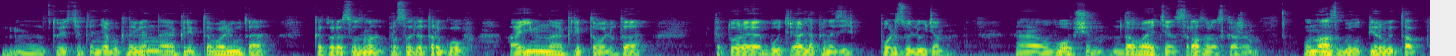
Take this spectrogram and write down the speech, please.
То есть это необыкновенная криптовалюта, которая создана просто для торгов, а именно криптовалюта, которая будет реально приносить пользу людям. А, в общем, давайте сразу расскажем, у нас был первый этап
